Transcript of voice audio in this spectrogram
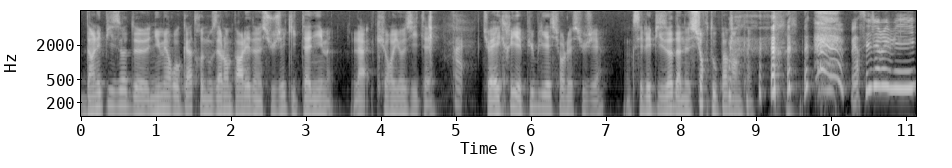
Dans l'épisode numéro 4, nous allons parler d'un sujet qui t'anime, la curiosité. Ouais. Tu as écrit et publié sur le sujet, donc c'est l'épisode à ne surtout pas manquer. Merci Jérémy.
